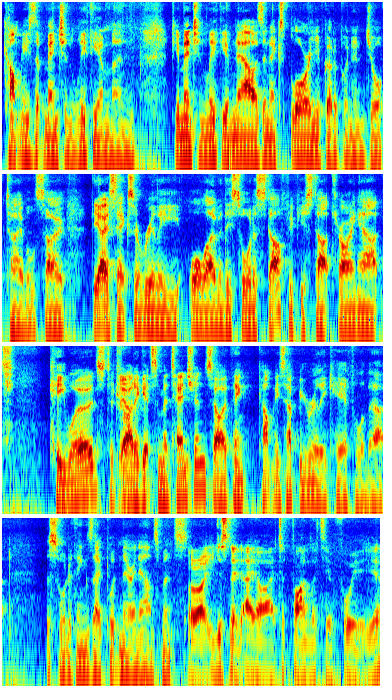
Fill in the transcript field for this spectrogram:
companies that mention lithium, and if you mention lithium now as an explorer, you've got to put in a JORC table. So the ASX are really all over this sort of stuff. If you start throwing out keywords to try Yeah. to get some attention, so I think companies have to be really careful about the sort of things they put in their announcements. All right, you just need AI to find lithium for you, yeah?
